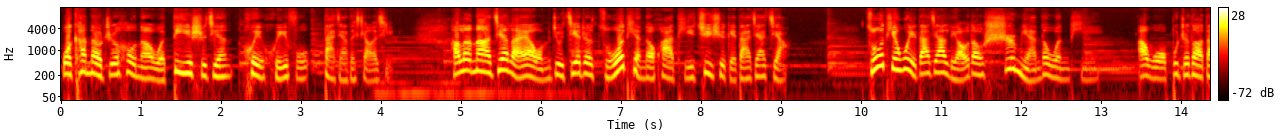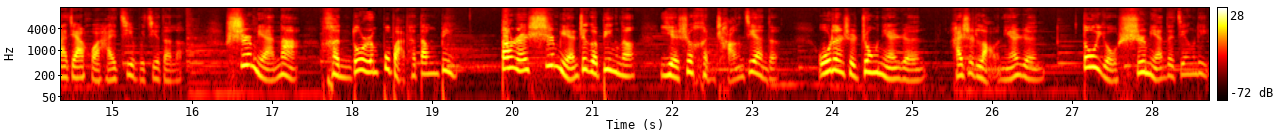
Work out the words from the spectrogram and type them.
我看到之后呢，我第一时间会回复大家的消息。好了，那接下来啊，我们就接着昨天的话题继续给大家讲。昨天我给大家聊到失眠的问题啊，我不知道大家伙还记不记得了，失眠呐。很多人不把它当病，当然失眠这个病呢也是很常见的，无论是中年人还是老年人，都有失眠的经历。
